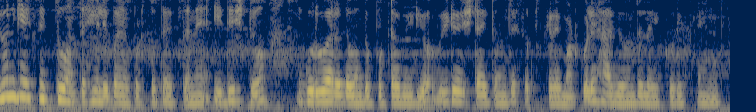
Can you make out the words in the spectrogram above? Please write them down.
ಇವನಿಗೆ ಹೇಗೆ ಸಿಕ್ತು? ಅಂತ ಹೇಳಿ ಭಯ ಪಡ್ಕೊತಾ ಇರ್ತಾನೆ. ಇದಿಷ್ಟು ಗುರುವಾರದ ಒಂದು ಪುಟ್ಟ ವೀಡಿಯೋ. ವೀಡಿಯೋ ಇಷ್ಟ ಆಯಿತು ಅಂದರೆ ಸಬ್ಸ್ಕ್ರೈಬ್ ಮಾಡ್ಕೊಳ್ಳಿ. ಹಾಗೆ ಒಂದು ಲೈಕ್ ಕೊಡಿ ಫ್ರೆಂಡ್ಸ್.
